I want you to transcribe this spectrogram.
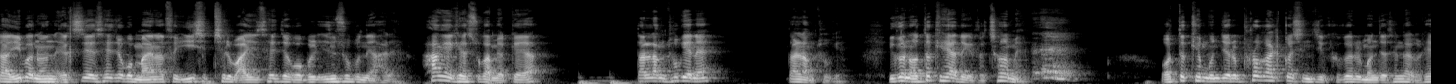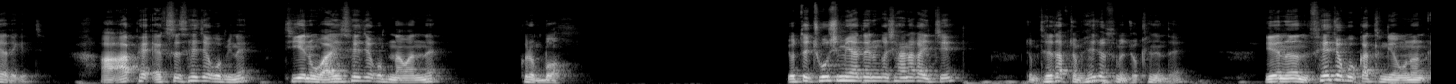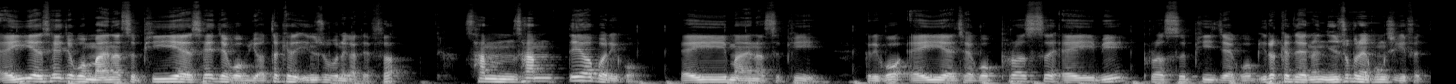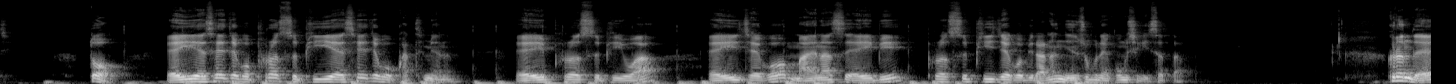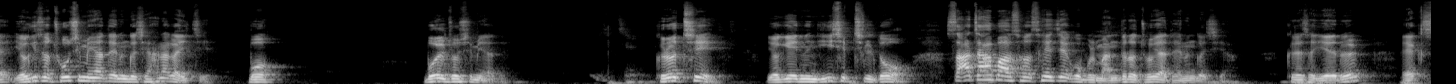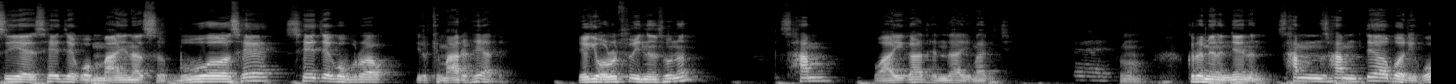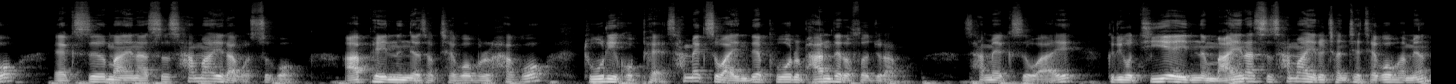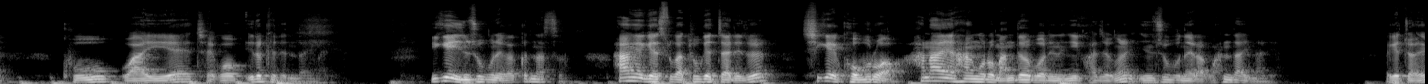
자, 이번은 x의 세제곱 마이너스 27y 세제곱을 인수분해하래. 항의 개수가 몇 개야? 딸랑 두 개네? 딸랑 두 개. 이건 어떻게 해야 되겠어? 처음에. 어떻게 문제를 풀어갈 것인지 그거를 먼저 생각을 해야 되겠지. 아, 앞에 x 세제곱이네? 뒤에는 y 세제곱 나왔네? 그럼 뭐? 요때 조심해야 되는 것이 하나가 있지? 좀 대답 좀 해줬으면 좋겠는데. 얘는 세제곱 같은 경우는 a의 세제곱 마이너스 b의 세제곱이 어떻게 인수분해가 됐어? 3, 3 떼어버리고 a 마이너스 b 그리고 a의 제곱 플러스 ab 플러스 b 제곱 이렇게 되는 인수분해 공식이 있었지. 또 a의 세제곱 플러스 b의 세제곱 같으면은 a 플러스 b와 a 제곱 마이너스 ab 플러스 b 제곱이라는 인수분해 공식이 있었다. 그런데 여기서 조심해야 되는 것이 하나가 있지. 뭐? 뭘 조심해야 돼? 그렇지. 여기에 있는 27도 싸잡아서 세제곱을 만들어 줘야 되는 것이야. 그래서 얘를 x의 세제곱 마이너스 무엇의 세제곱으로 이렇게 말을 해야 돼. 여기 올 수 있는 수는 3y가 된다 이 말이지. 네. 어. 그러면은 얘는 3, 3 떼어버리고 x-3y라고 쓰고 앞에 있는 녀석 제곱을 하고 둘이 곱해 3xy인데 부호를 반대로 써주라고 3xy 그리고 뒤에 있는 마이너스 3y를 전체 제곱하면 9y의 제곱 이렇게 된다 이 말이야. 이게 인수분해가 끝났어. 항의 개수가 두 개짜리를 식의 곱으로 하나의 항으로 만들어 버리는 이 과정을 인수분해라고 한다 이 말이야. 알겠죠?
